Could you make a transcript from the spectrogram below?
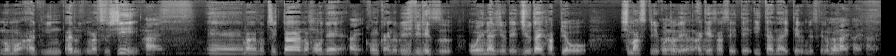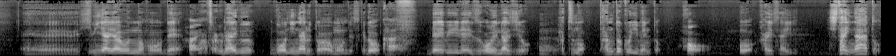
のもありありますし、はい。えーまあ、あのツイッターの方で、はい。今回のベイビーレイズ応援ラジオで重大発表をしますということでうん。上げさせていただいてるんですけども、はいはいはいえー日比谷野音の方で、はい。まあ、おそらくライブ後になるとは思うんですけどはベイビーレイズ応援ラジオ初の単独イベントほを開催したいなと。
